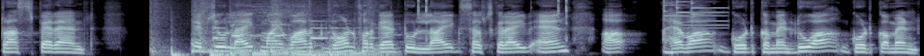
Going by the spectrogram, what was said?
transparent if you like my work don't forget to like subscribe and uh, have a good comment. Do a good comment.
